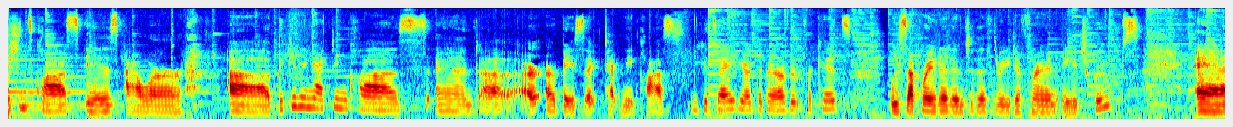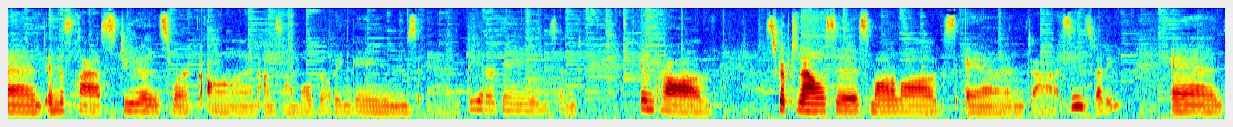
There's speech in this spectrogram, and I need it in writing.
Foundations class is our uh, beginning acting class and uh, our, our, basic technique class, you could say, here at the Barrow Group for Kids. We separated into the three different age groups. And in this class, students work on ensemble building games and theater games and improv, script analysis, monologues, and uh, scene study. And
